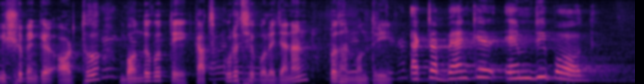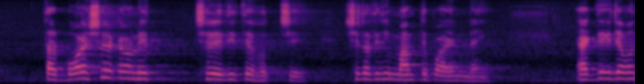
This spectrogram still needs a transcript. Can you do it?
বিশ্বব্যাংকের অর্থ বন্ধ করতে কাজ করেছে বলে জানান প্রধানমন্ত্রী। একটা ব্যাংকের এমডি পদ তার বয়সের কারণে ছেড়ে দিতে হচ্ছে সেটা তিনি মানতে পারেন নাই। একদিকে যেমন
